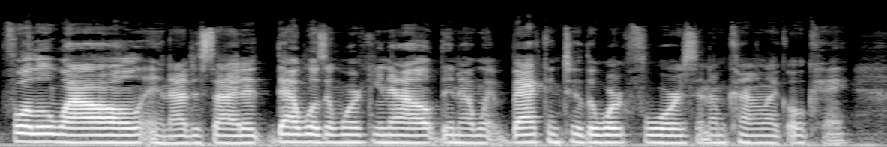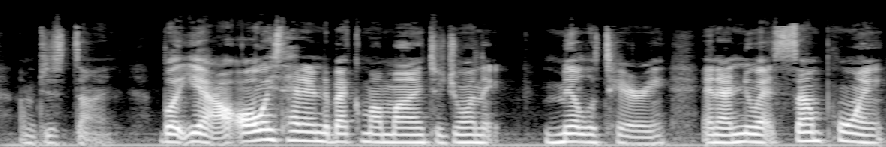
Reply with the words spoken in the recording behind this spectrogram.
for a little while and I decided that wasn't working out. Then I went back into the workforce and I'm kind of like, okay, I'm just done. But yeah, I always had in the back of my mind to join the military. And I knew at some point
